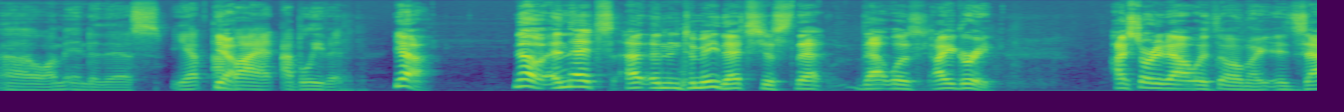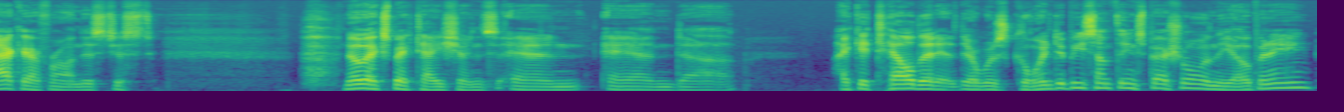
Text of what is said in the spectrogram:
"Oh, I'm into this. Yep, I buy it. I believe it." Yeah, no, and that's uh, and then to me that's just that that was I agree. I started out with oh my it's Zac Efron. This just no expectations and and uh, I could tell that it, there was going to be something special in the opening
